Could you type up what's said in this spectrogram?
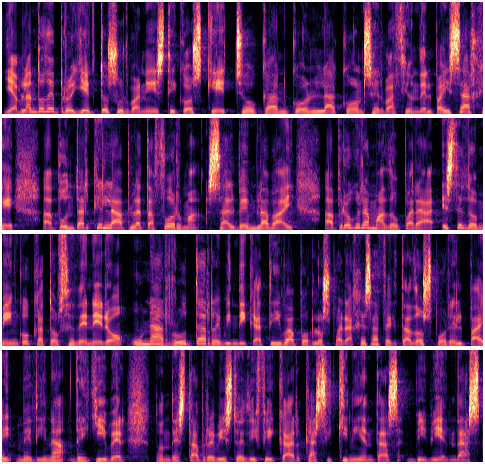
Y hablando de proyectos urbanísticos que chocan con la conservación del paisaje, apuntar que la plataforma Salvem la Vall ha programado para este domingo 14 de enero una ruta reivindicativa por los parajes afectados por el PAI Medina de Giver, donde está previsto edificar casi 500 viviendas.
